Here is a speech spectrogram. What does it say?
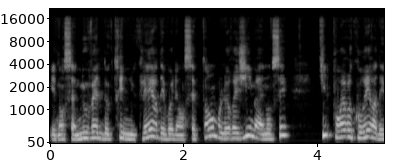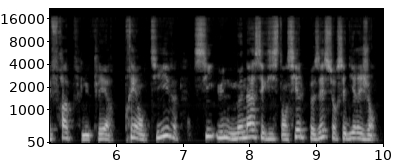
Et dans sa nouvelle doctrine nucléaire dévoilée en septembre, le régime a annoncé qu'il pourrait recourir à des frappes nucléaires préemptives si une menace existentielle pesait sur ses dirigeants.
